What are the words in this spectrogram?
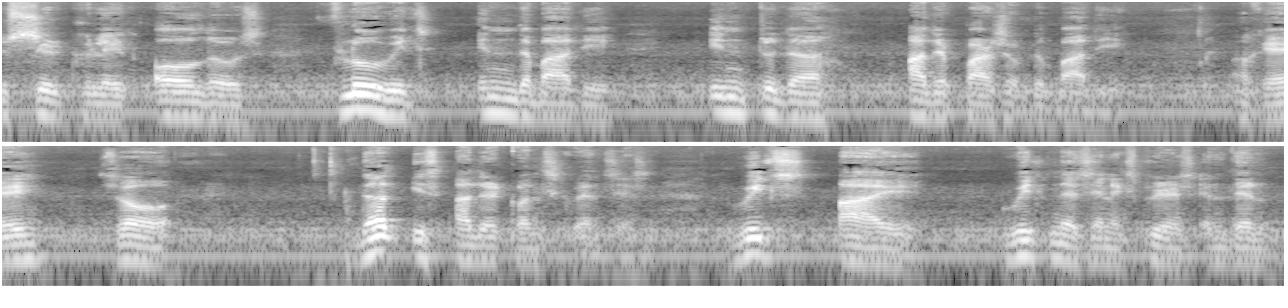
to circulate all those fluids in the body into the other parts of the body. Okay? So, that is other consequences which I witnessed and experienced. And then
